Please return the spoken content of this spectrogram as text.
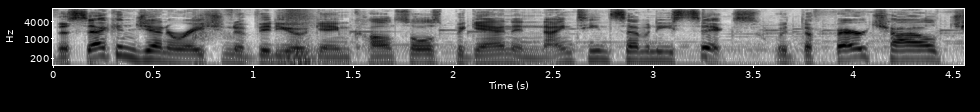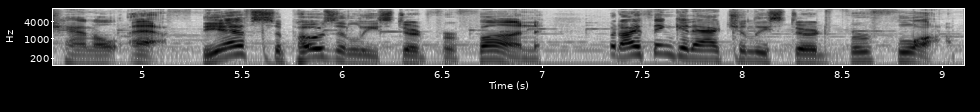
The second generation of video game consoles began in 1976 with the Fairchild Channel F. The F supposedly stood for fun, but I think it actually stood for flop.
